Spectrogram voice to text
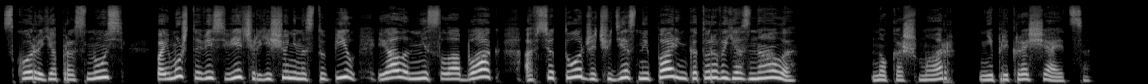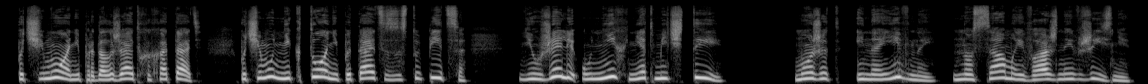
Скоро я проснусь, пойму, что весь вечер еще не наступил, и Алан не слабак, а все тот же чудесный парень, которого я знала. Но кошмар не прекращается. Почему они продолжают хохотать? Почему никто не пытается заступиться? Неужели у них нет мечты? Может, и наивной, но самой важной в жизни.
